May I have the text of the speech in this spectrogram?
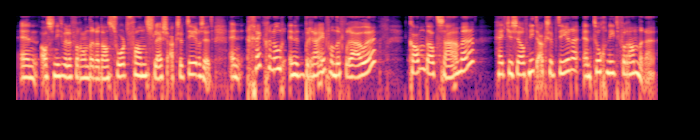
En als ze niet willen veranderen, dan soort van slash accepteren ze het. En gek genoeg, in het brein van de vrouwen kan dat samen het jezelf niet accepteren en toch niet veranderen.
